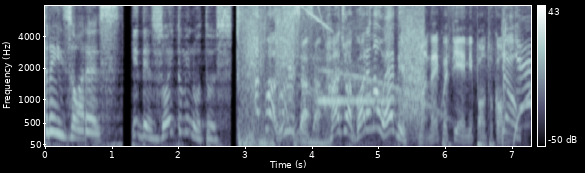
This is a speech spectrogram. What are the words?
3 horas e 18 minutos. Atualiza! Rádio agora é na web. ManecoFM.com. Yeah!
